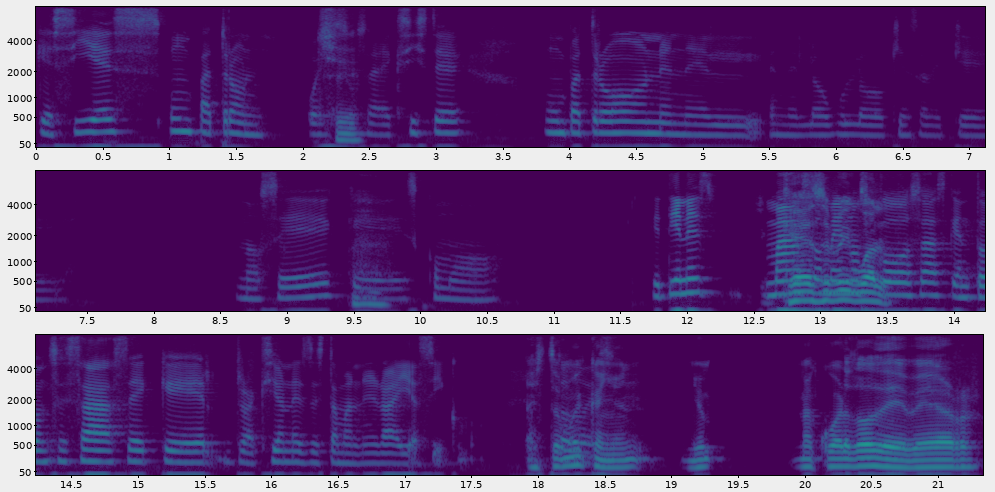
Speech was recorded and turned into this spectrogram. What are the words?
que sí es un patrón, pues, Sí. o sea, existe un patrón en el, en el óvulo, quién sabe qué, no sé, que Ajá. es como, que tienes más o menos igual. cosas que entonces hace que reacciones de esta manera y así como. Está muy eso. cañón. Yo me acuerdo de ver.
